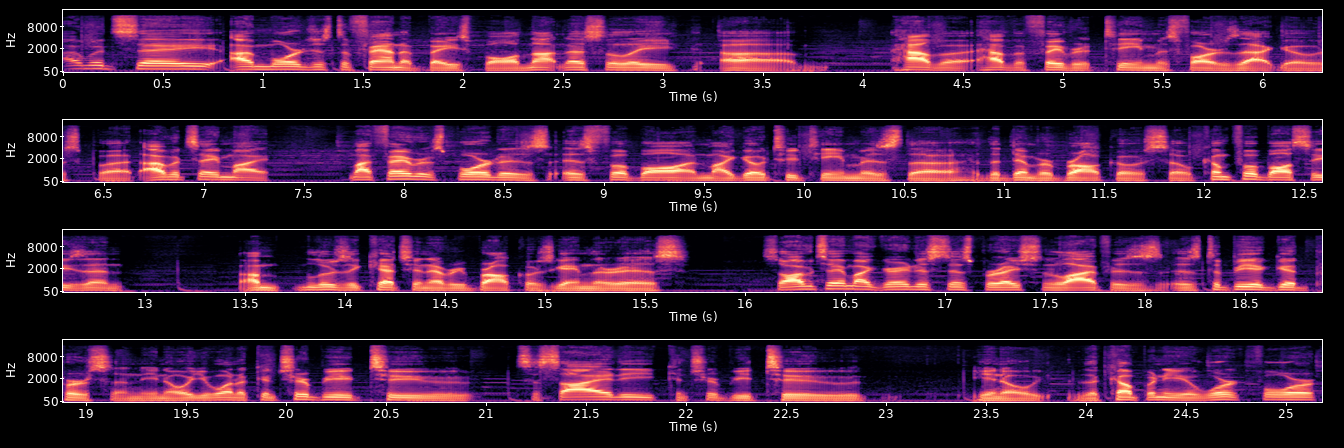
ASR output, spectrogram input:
I would say I'm more just a fan of baseball, not necessarily um, have a have a favorite team as far as that goes. But I would say my my favorite sport is is football, and my go-to team is the the Denver Broncos. So come football season, I'm losing catching every Broncos game there is. So I would say my greatest inspiration in life is is to be a good person. You know, you want to contribute to society, contribute to, you know, the company you work for,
